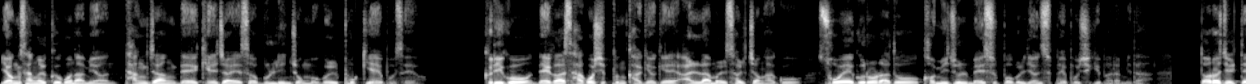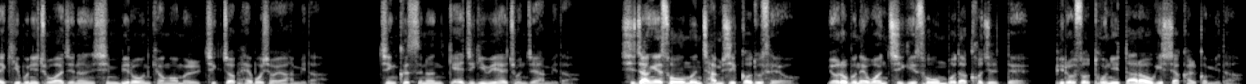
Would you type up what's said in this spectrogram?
영상을 끄고 나면 당장 내 계좌에서 물린 종목을 복귀해 보세요. 그리고 내가 사고 싶은 가격에 알람을 설정하고 소액으로라도 거미줄 매수법을 연습해 보시기 바랍니다. 떨어질 때 기분이 좋아지는 신비로운 경험을 직접 해보셔야 합니다. 징크스는 깨지기 위해 존재합니다. 시장의 소음은 잠시 꺼두세요. 여러분의 원칙이 소음보다 커질 때 비로소 돈이 따라오기 시작할 겁니다.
